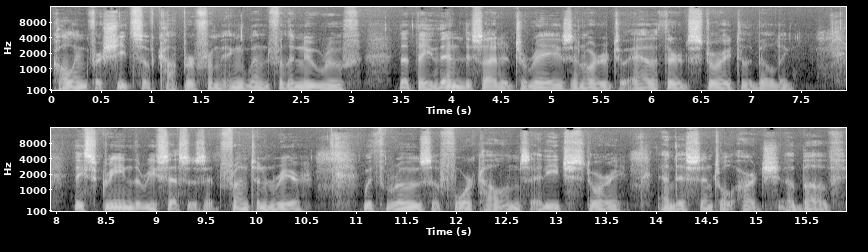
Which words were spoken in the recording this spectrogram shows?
calling for sheets of copper from England for the new roof that they then decided to raise in order to add a third story to the building. They screened the recesses at front and rear with rows of four columns at each story and a central arch above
